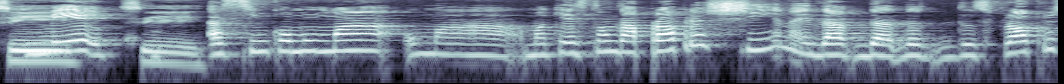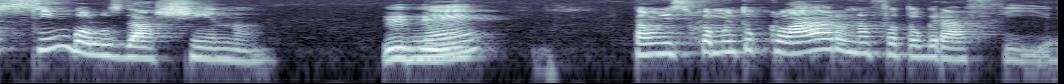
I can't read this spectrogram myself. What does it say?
Sim, meio, sim. Assim como uma, uma, uma questão da própria China e da, da, dos próprios símbolos da China, uhum. né? Então, isso fica muito claro na fotografia.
